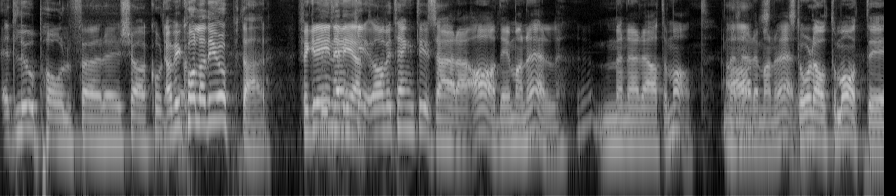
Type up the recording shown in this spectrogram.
ett loophole för körkortet? Ja, vi kollade ju upp det här. För vi grejen är det tänker, att... ja, vi tänkte ju så här, ja det är manuell, men är det automat? Men Ja, är det manuell? Står det automat i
